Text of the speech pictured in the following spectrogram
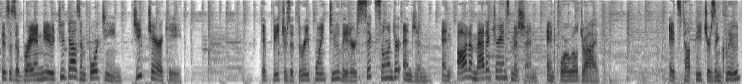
This is a brand new 2014 Jeep Cherokee. It features a 3.2-liter six-cylinder engine, an automatic transmission, and four-wheel drive. Its top features include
